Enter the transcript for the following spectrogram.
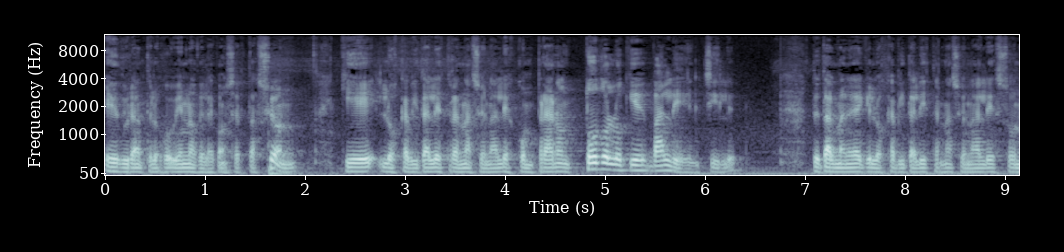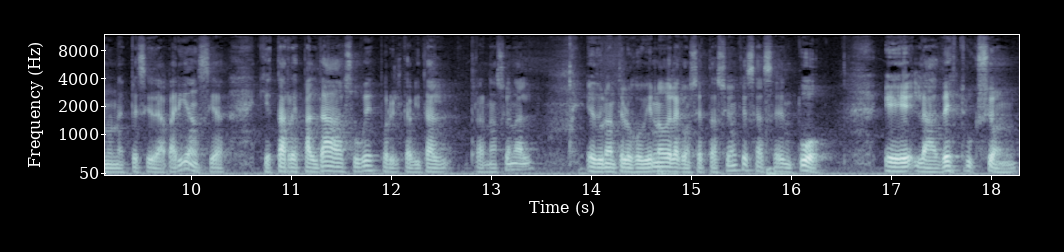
eh, durante los gobiernos de la concertación, que los capitales transnacionales compraron todo lo que vale en Chile, de tal manera que los capitalistas nacionales son una especie de apariencia que está respaldada a su vez por el capital transnacional, es durante los gobiernos de la concertación que se acentuó eh, la destrucción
